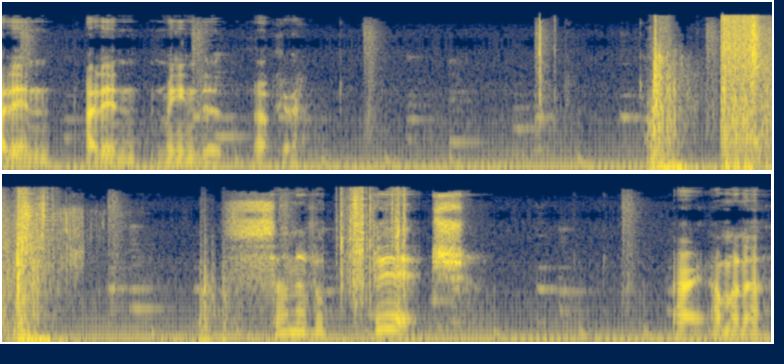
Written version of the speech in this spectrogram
I didn't I didn't mean to okay. Son of a bitch. Alright, I'm gonna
